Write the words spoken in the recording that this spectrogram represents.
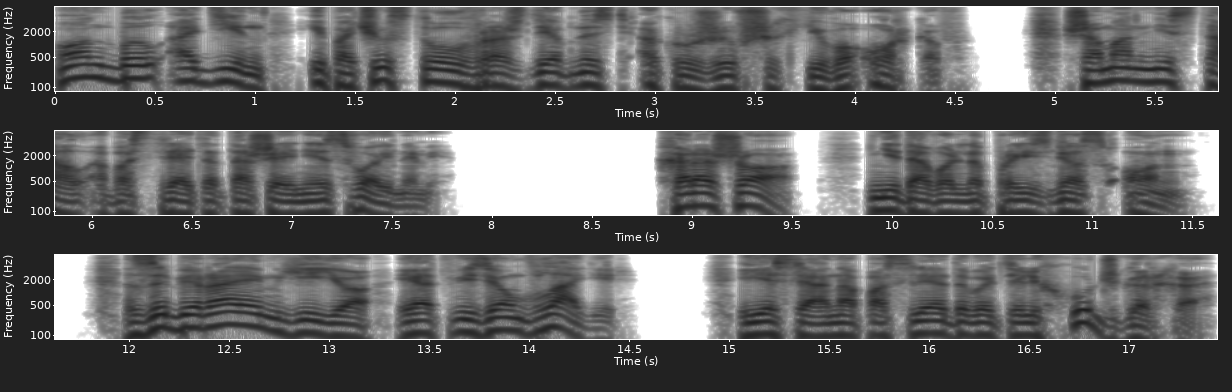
Он был один и почувствовал враждебность окруживших его орков. Шаман не стал обострять отношения с воинами. «Хорошо», — недовольно произнес он. «Забираем ее и отвезем в лагерь. Если она последователь Худжгарха,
